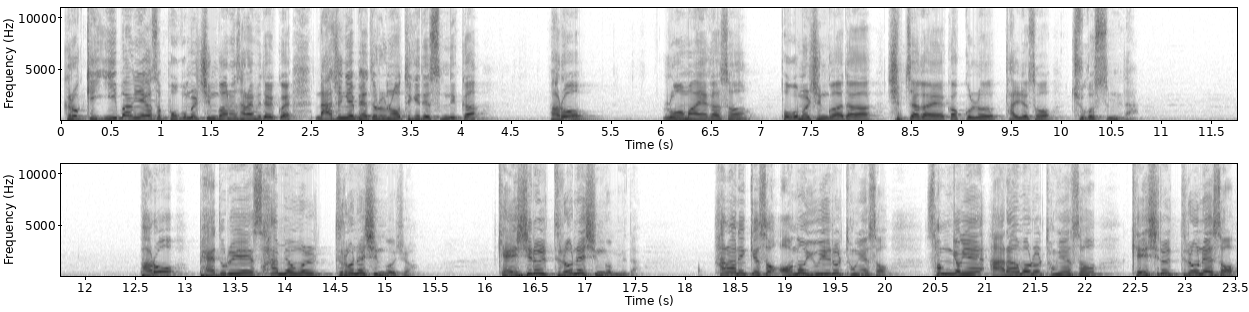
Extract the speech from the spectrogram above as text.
그렇게 이방에 가서 복음을 증거하는 사람이 될 거야. 나중에 베드로는 어떻게 됐습니까? 바로 로마에 가서 복음을 증거하다가 십자가에 거꾸로 달려서 죽었습니다. 바로 베드로의 사명을 드러내신 거죠. 계시를 드러내신 겁니다. 하나님께서 언어 유희를 통해서 성경의 아람어를 통해서 계시를 드러내서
